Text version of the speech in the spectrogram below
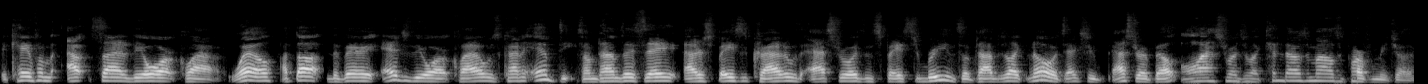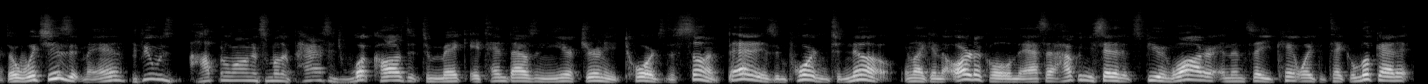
It came from outside of the Oort cloud. Well, I thought the very edge of the Oort cloud was kind of empty. Sometimes they say outer space is crowded with asteroids and space debris. And sometimes they're like, no, it's actually asteroid belt. All asteroids are like 10,000 miles apart from each other. So which is it, man? If it was hopping along in some other passage. What caused it to make a 10,000 year journey towards the sun? That is important to know. And like in the article, NASA, how can you say that it's spewing water and then say you can't wait to take a look at it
